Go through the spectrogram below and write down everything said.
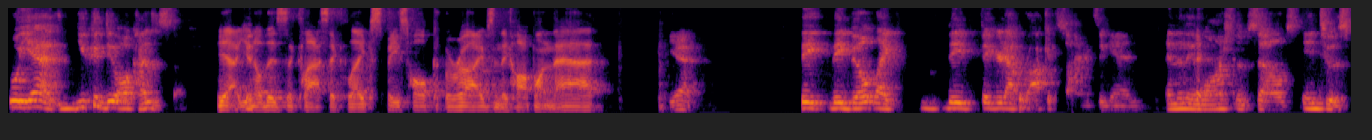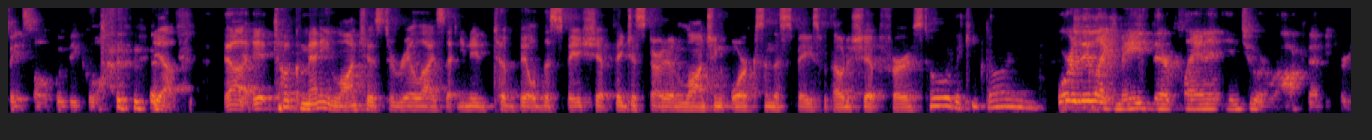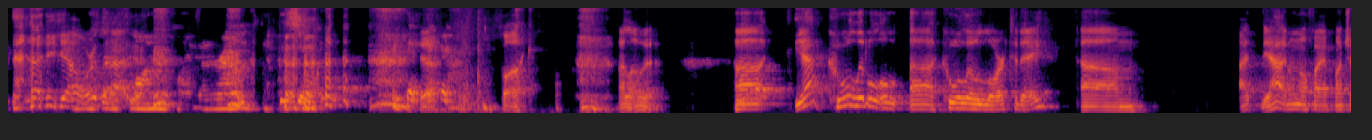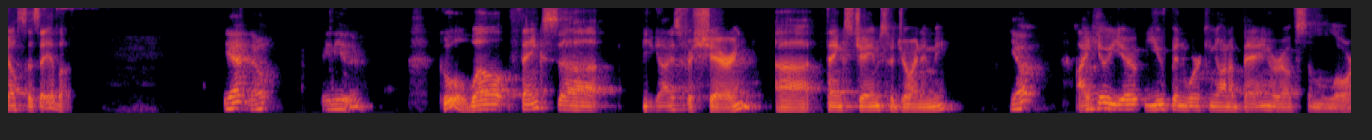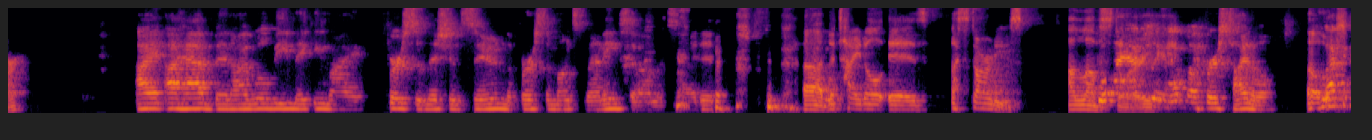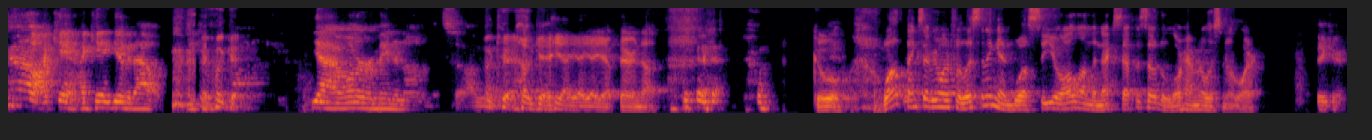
Well, yeah, you could do all kinds of stuff. Yeah, you know, there's a classic like Space Hulk arrives and they hop on that. Yeah, they they built like they figured out rocket science again and then they launch themselves into a space hulk would be cool yeah uh, it took many launches to realize that you needed to build the spaceship. They just started launching orcs into space without a ship first. Oh, they keep dying. Or they like made their planet into a rock. That'd be pretty cool. yeah, or that. Flying the planet around. so, yeah. Fuck. I love it. Uh, yeah, cool little, uh, cool little lore today. Um, I, yeah, I don't know if I have much else to say about it. Yeah, no, me neither. Cool. Well, thanks, uh, you guys, for sharing. Uh, thanks, James, for joining me. Yep. I hear you you've been working on a banger of some lore. I I have been. I will be making my first submission soon, the first amongst many. So I'm excited. uh, the title is Astartes, a love well, story. I actually have my first title. Oh, well, actually, no, no, I can't. I can't give it out. okay. Yeah, I want to remain anonymous. So I'm okay, okay, yeah, yeah, yeah, yeah. Fair enough. cool. Well, thanks everyone for listening, and we'll see you all on the next episode of Lorehammer Listener Lore. Take care.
